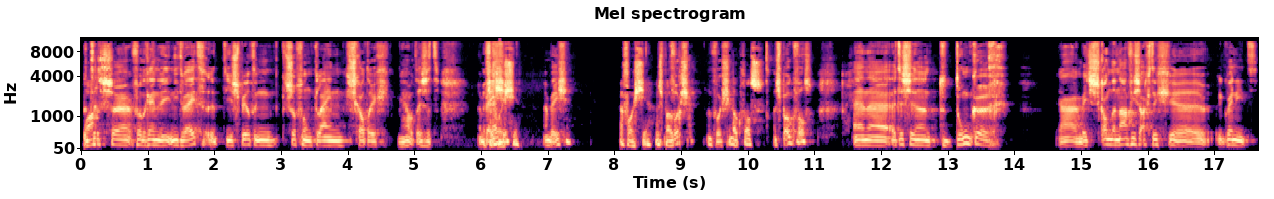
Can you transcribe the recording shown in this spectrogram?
Wat, het is, eh, voor degene die het niet weet, het- je speelt een soort van klein, schattig, ja, wat is het? Een een beestje? vosje. Een beestje? Een vosje. Een Een spook. vosje? Een vosje? Spookvos. Een spookvos. En eh, het is in een donker, ja, een beetje Scandinavisch-achtig, eh, ik weet niet,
